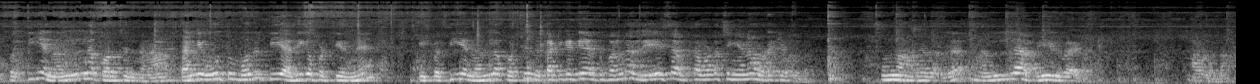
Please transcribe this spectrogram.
இப்போ தீயை நல்லா குறைச்சிருந்தேனா தண்ணி ஊற்றும் போது தீயை அதிகப்படுத்தியிருந்தேன் இப்போ தீயை நல்லா குறைச்சி இந்த கட்டி கட்டியாக இருக்கு பாருங்க அது லேசாக உடச்சிங்கன்னா உடைக்க வந்துடும் ஒன்றும் ஆகாதில்ல நல்லா அப்படியே இதுவாகிடும் அவ்வளோதான்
